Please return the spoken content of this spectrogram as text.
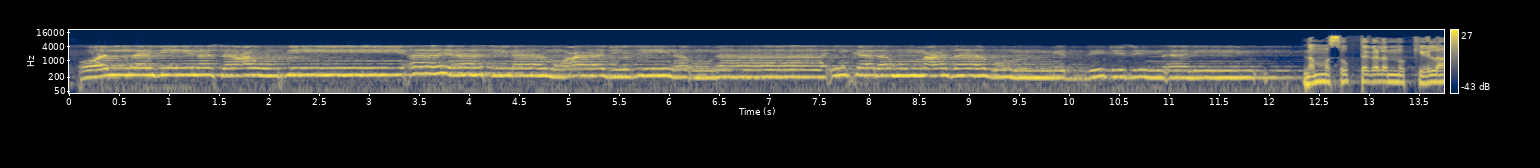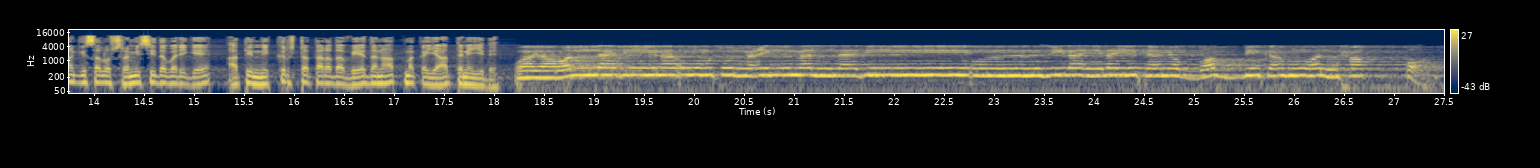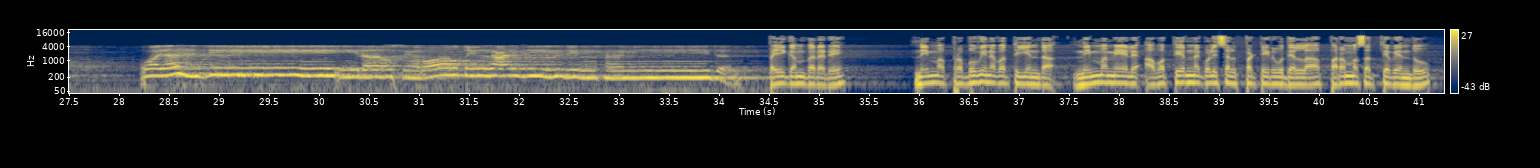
ನಮ್ಮ ಸೂಕ್ತಗಳನ್ನು ಕೀಳಾಗಿಸಲು ಶ್ರಮಿಸಿದವರಿಗೆ ಅತಿ ನಿಕೃಷ್ಟತರದ ವೇದನಾತ್ಮಕ ಯಾತನೆಯಿದೆ. ಪೈಗಂಬರರೆ ನಿಮ್ಮ ಪ್ರಭುವಿನ ವತಿಯಿಂದ ನಿಮ್ಮ ಮೇಲೆ ಅವತೀರ್ಣಗೊಳಿಸಲ್ಪಟ್ಟಿರುವುದೆಲ್ಲ ಪರಮಸತ್ಯವೆಂದು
